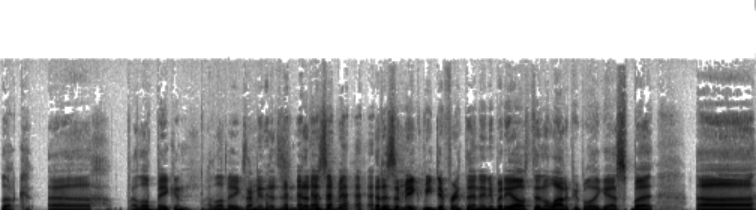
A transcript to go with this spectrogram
look, uh, I love bacon. I love eggs. I mean, that doesn't that doesn't, that doesn't make me different than anybody else than a lot of people, I guess. But uh,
